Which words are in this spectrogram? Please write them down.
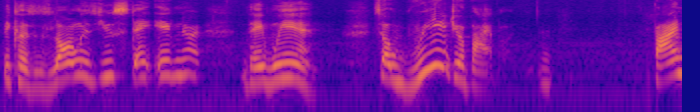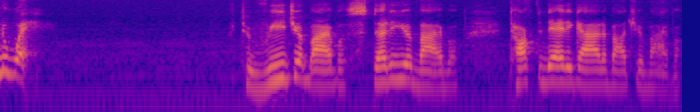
because as long as you stay ignorant, they win. So read your Bible. Find a way to read your Bible, study your Bible, talk to Daddy God about your Bible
